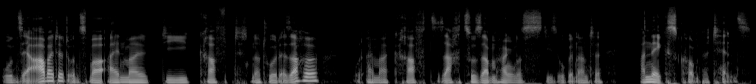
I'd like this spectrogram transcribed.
uns erarbeitet, und zwar einmal die Kraft-Natur der Sache und einmal Kraft-Sachzusammenhang, das ist die sogenannte Annexkompetenz.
